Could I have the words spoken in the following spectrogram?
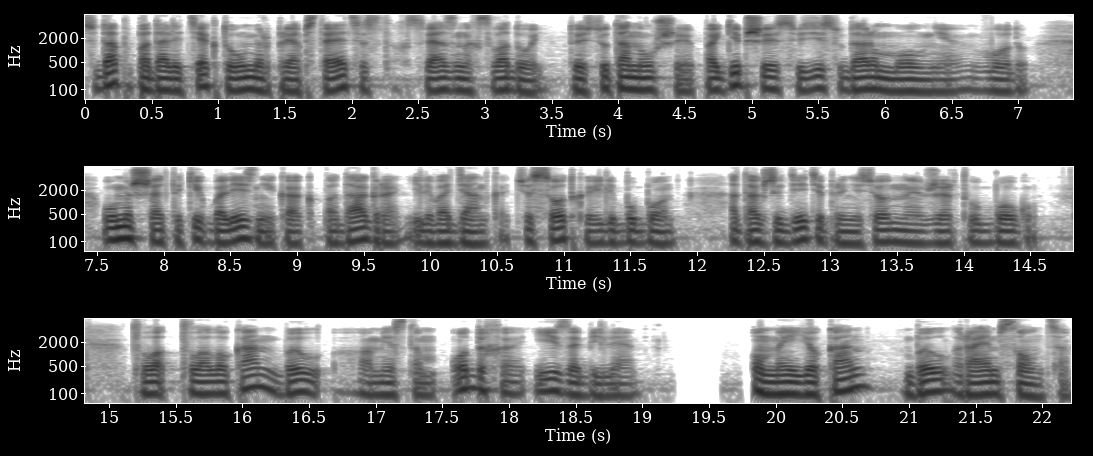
Сюда попадали те, кто умер при обстоятельствах, связанных с водой, то есть утонувшие, погибшие в связи с ударом молнии в воду, умершие от таких болезней, как подагра или водянка, чесотка или бубон, а также дети, принесенные в жертву Богу – Тлалокан был а, местом отдыха и изобилия. Омейокан был раем солнца,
